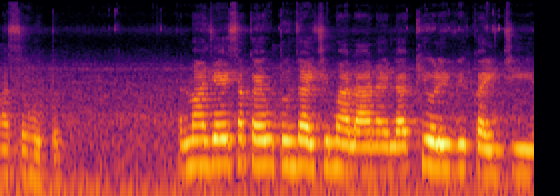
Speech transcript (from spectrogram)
असं होतं. आणि माझी आई सकाळी उठून जायची मला आणायला केळी विकायची.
